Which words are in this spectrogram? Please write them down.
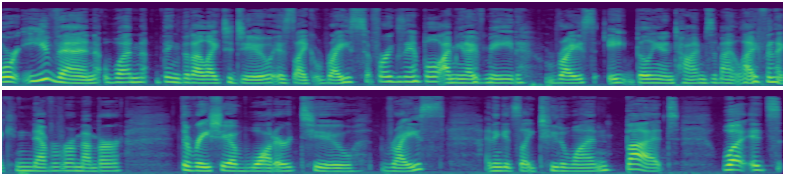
Or even one thing that I like to do is like rice, for example. I mean, I've made rice 8 billion times in my life and I can never remember the ratio of water to rice. I think it's like two to one. But what it's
